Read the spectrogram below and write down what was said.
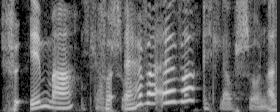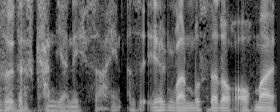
Für immer? Ich glaub schon. Forever, ever? Ich glaube schon. Also das kann ja nicht sein. Also irgendwann muss da doch auch mal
